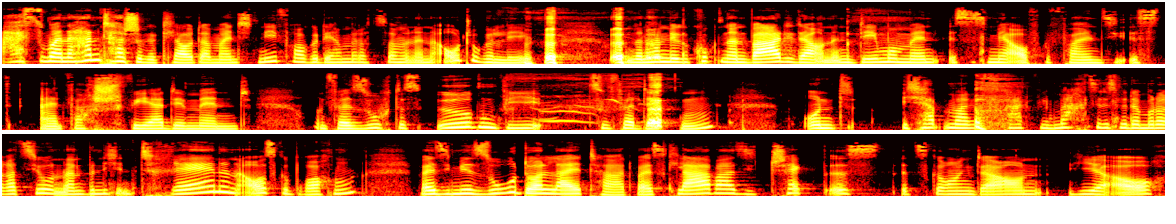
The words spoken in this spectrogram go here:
hast du meine Handtasche geklaut? Da meinte ich, nee, Frauke, die haben wir doch zusammen in ein Auto gelegt. und dann haben wir geguckt und dann war die da. Und in dem Moment ist es mir aufgefallen, sie ist einfach schwer dement und versucht es irgendwie zu verdecken. Und ich habe mal gefragt, wie macht sie das mit der Moderation? Und dann bin ich in Tränen ausgebrochen, weil sie mir so doll leid tat, weil es klar war, sie checkt es, it's going down, hier auch.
